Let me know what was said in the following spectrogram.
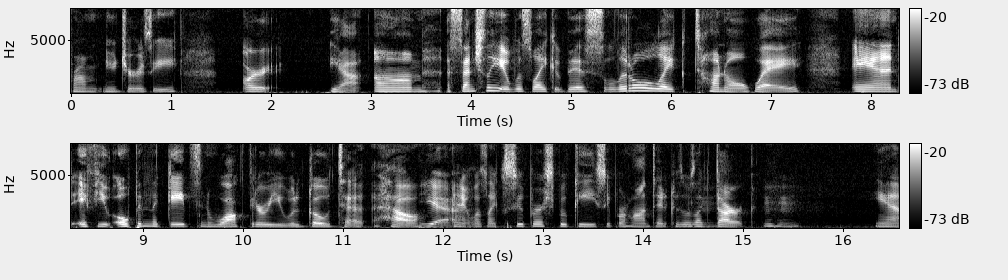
from New Jersey, or yeah, um, essentially it was like this little like tunnel way, and if you open the gates and walk through, you would go to hell. Yeah. and it was like super spooky, super haunted because it was like Mhm. dark. Mm-hmm. Yeah,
